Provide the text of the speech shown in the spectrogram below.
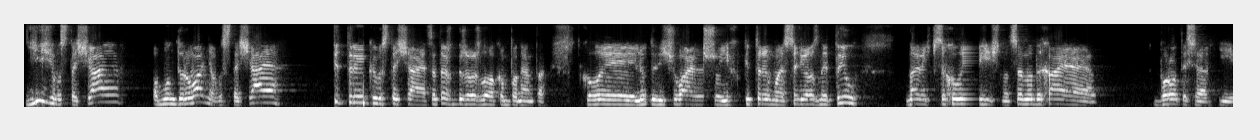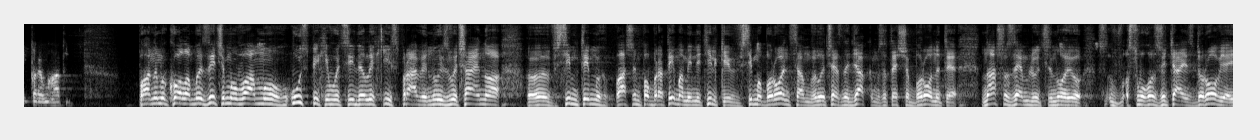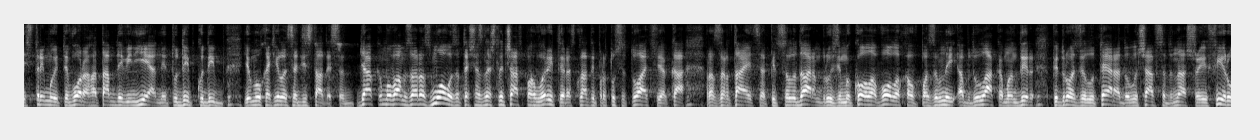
Їжі вистачає, обмундирування вистачає, підтримки вистачає. Це теж дуже важлива компонента. Коли люди відчувають, що їх підтримує серйозний тил, навіть психологічно, це надихає боротися і перемагати. Пане Микола, ми зичимо вам успіхів у цій нелегкій справі. Ну і звичайно, е, всім тим вашим побратимам і не тільки всім оборонцям величезне дякуємо за те, що бороните нашу землю ціною свого життя і здоров'я і стримуєте ворога там, де він є, а не туди, куди б йому хотілося дістатися. Дякуємо вам за розмову, за те, що знайшли час поговорити, розказати про ту ситуацію, яка розгортається під Солидаром. Друзі, Микола Волохов, позивний Абдула, командир підрозділу Тера, долучався до нашого ефіру.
